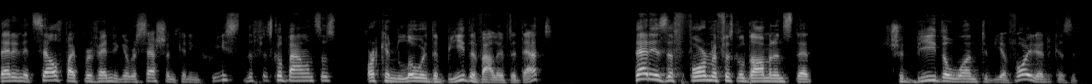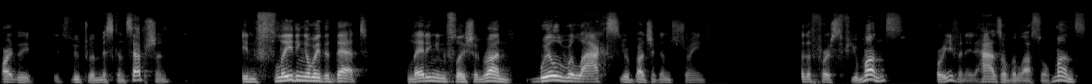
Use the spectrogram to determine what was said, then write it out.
that in itself, by preventing a recession, can increase the fiscal balances or can lower the B, the value of the debt. That is a form of fiscal dominance that should be the one to be avoided because it partly it's due to a misconception. Inflating away the debt letting inflation run will relax your budget constraint for the first few months, or even it has over the last 12 months.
